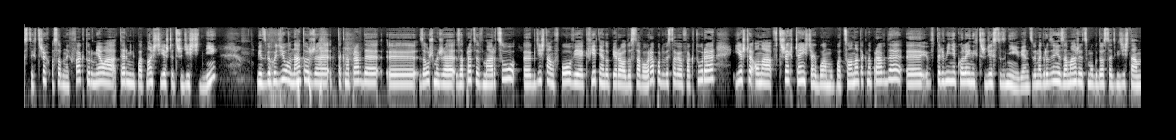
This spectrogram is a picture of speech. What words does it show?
z tych trzech osobnych faktur miała termin płatności jeszcze 30 dni. Więc wychodziło na to, że tak naprawdę yy, załóżmy, że za pracę w marcu yy, gdzieś tam w połowie kwietnia dopiero dostawał raport, wystawiał fakturę i jeszcze ona w trzech częściach była mu płacona tak naprawdę yy, w terminie kolejnych 30 dni, więc wynagrodzenie za marzec mógł dostać gdzieś tam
